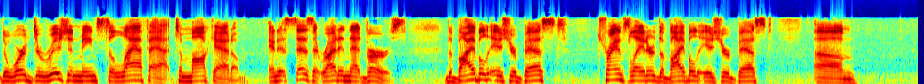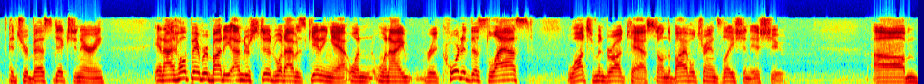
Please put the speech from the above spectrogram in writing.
The word derision means to laugh at, to mock at them. And it says it right in that verse. The Bible is your best translator, the Bible is your best um, it's your best dictionary. And I hope everybody understood what I was getting at when, when I recorded this last Watchman broadcast on the Bible translation issue. Um,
